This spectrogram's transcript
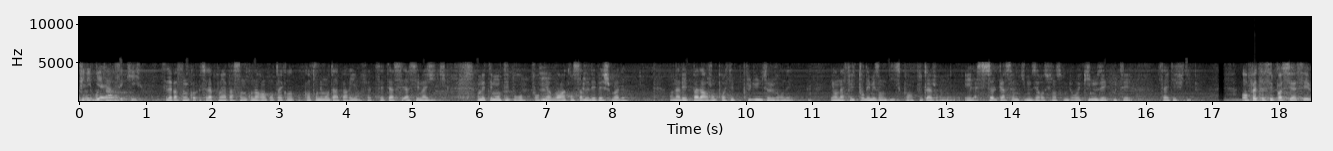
Philippe Gaillard, c'est qui? C'est la, personne, c'est la première personne qu'on a rencontrée quand, quand, on est monté à Paris, en fait. C'était assez, assez magique. On était monté pour, pour venir voir un concert de Dépêche Mode. On n'avait pas d'argent pour rester plus d'une seule journée. Et on a fait le tour des maisons de disques pendant toute la journée. Et la seule personne qui nous a reçus dans son bureau et qui nous a écoutés, ça a été Philippe. En fait, ça s'est passé assez,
